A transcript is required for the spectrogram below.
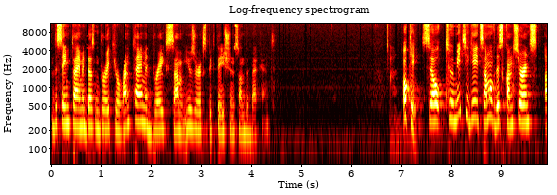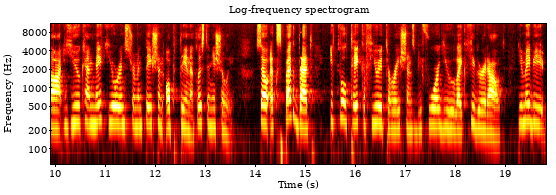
At the same time, it doesn't break your runtime, it breaks some user expectations on the backend. Okay, so to mitigate some of these concerns, uh, you can make your instrumentation opt-in, at least initially. So expect that it will take a few iterations before you like figure it out you maybe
